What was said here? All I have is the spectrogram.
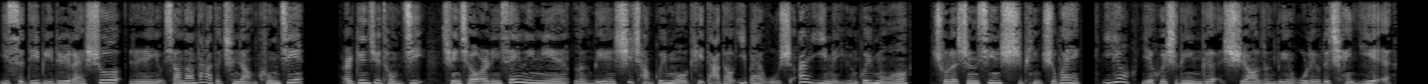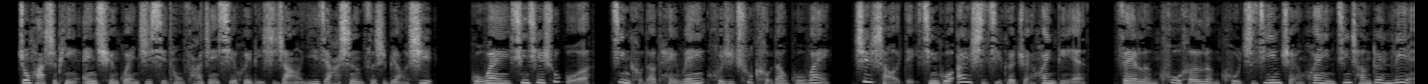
以此低比率来说，仍然有相当大的成长空间。而根据统计，全球二零三零年冷链市场规模可以达到一百五十二亿美元规模。除了生鲜食品之外，医药也会是另一个需要冷链物流的产业。中华食品安全管制系统发展协会理事长叶家胜则是表示，国外新鲜蔬果进口到台湾或是出口到国外，至少得经过二十几个转换点，在冷库和冷库之间转换经常断裂。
